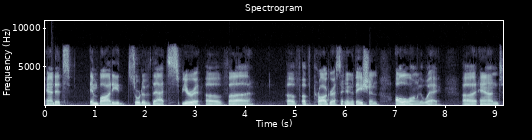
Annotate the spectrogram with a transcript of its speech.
and it's embodied sort of that spirit of uh, of of progress and innovation all along the way. Uh, and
